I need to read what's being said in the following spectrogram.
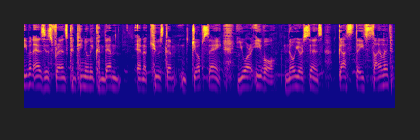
Even as his friends continually condemned and accused them, Job saying, You are evil, know your sins. God stayed silent.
